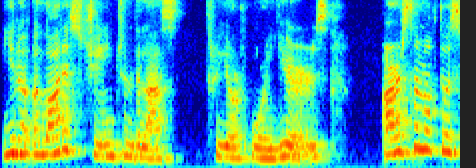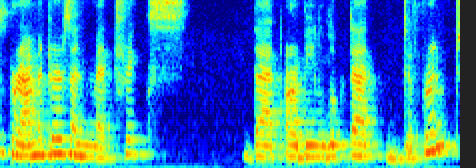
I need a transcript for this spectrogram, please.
you know a lot has changed in the last three or four years. Are some of those parameters and metrics that are being looked at different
